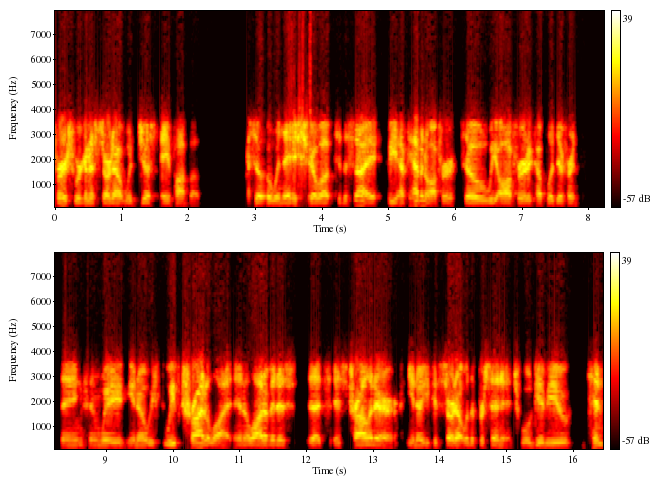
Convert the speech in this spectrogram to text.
first we're going to start out with just a pop up. So when they show up to the site, you have to have an offer. So we offered a couple of different things and we you know we we've tried a lot and a lot of it is that's it's trial and error. You know you could start out with a percentage. We'll give you 10%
